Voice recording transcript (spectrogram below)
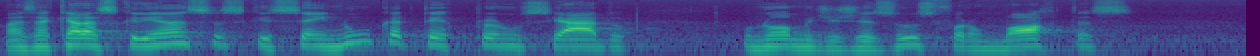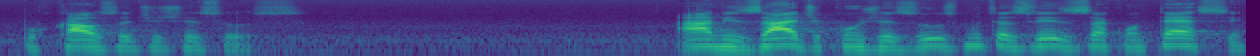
mas aquelas crianças que, sem nunca ter pronunciado o nome de Jesus, foram mortas por causa de Jesus. A amizade com Jesus muitas vezes acontece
